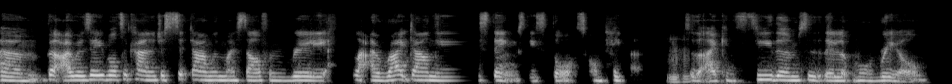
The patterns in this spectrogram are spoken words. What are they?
Um, but I was able to kind of just sit down with myself and really, like, I write down these things, these thoughts on paper hmm so that I can see them so that they look more real.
